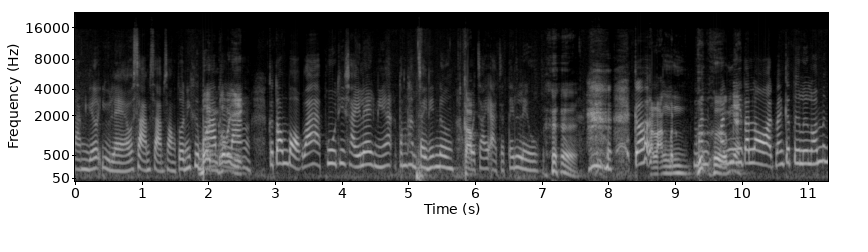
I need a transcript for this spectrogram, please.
ลังเยอะอยู่แล้ว 332 ตัวนี้คือเบิ้ลบ้าเข้าพไปอีลัก ง ก็ต้องบอกว่าผู้ที่ใช้เลขเนี้ยต้องทำใจนิดนึง ครับ หัวใจอาจจะเต้นเร็ว ก็พลังมันพึมันกเหิมัมไง มีตลอดมันกระตือรือร้นมัน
